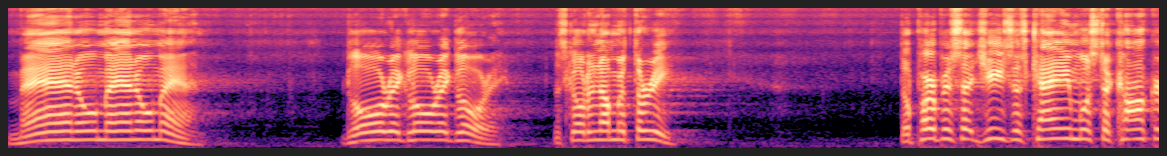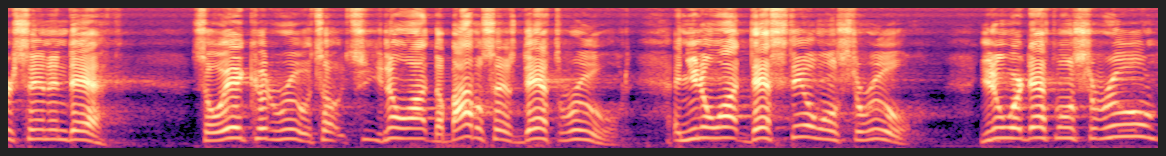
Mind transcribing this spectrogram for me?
Man, oh man, oh man. Glory, glory, glory. Let's go to number three. The purpose that Jesus came was to conquer sin and death. So it could rule. So, so, you know what? The Bible says death ruled. And you know what? Death still wants to rule. You know where death wants to rule?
